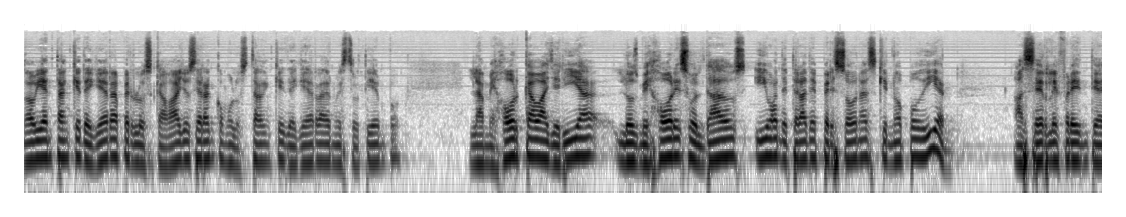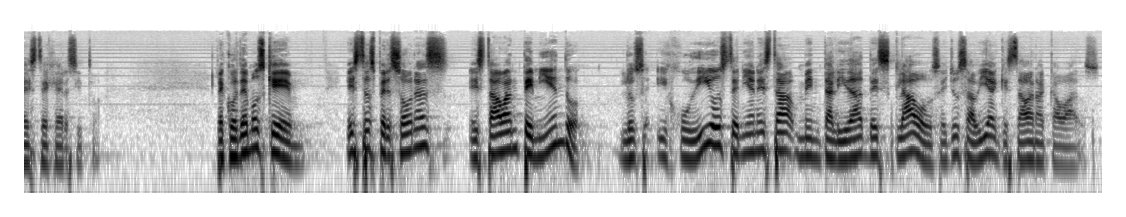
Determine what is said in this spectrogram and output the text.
No habían tanques de guerra, pero los caballos eran como los tanques de guerra de nuestro tiempo la mejor caballería, los mejores soldados iban detrás de personas que no podían hacerle frente a este ejército. Recordemos que estas personas estaban temiendo. Los judíos tenían esta mentalidad de esclavos, ellos sabían que estaban acabados.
